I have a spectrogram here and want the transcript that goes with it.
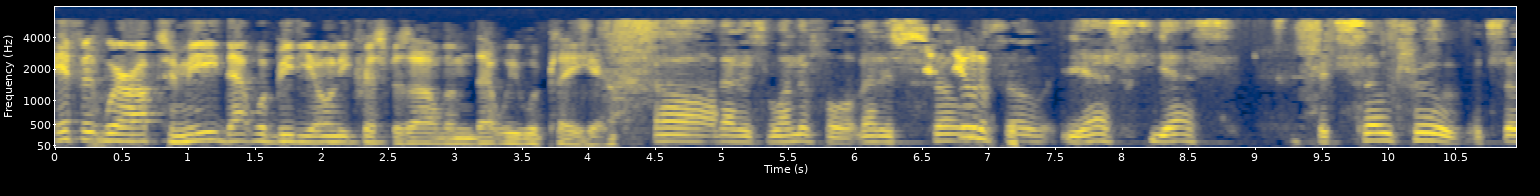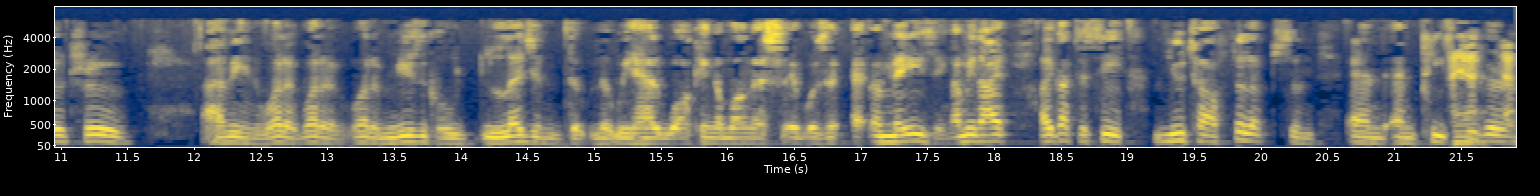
if it were up to me, that would be the only Christmas album that we would play here. Oh, that is wonderful. That is so beautiful. So, yes, yes. It's so true. It's so true. I mean, what a what a what a musical legend that, that we had walking among us. It was amazing. I mean, I I got to see Utah Phillips and and and Pete Seeger yeah.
